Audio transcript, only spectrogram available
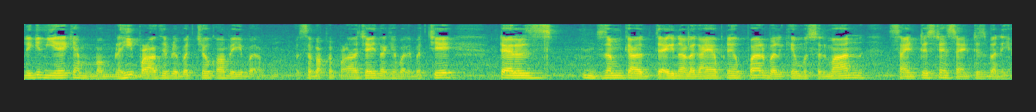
लेकिन यह है कि हम नहीं पढ़ाते अपने बच्चों को, हमें ये सबक में पढ़ाना चाहिए ताकि हमारे बच्चे टेररिज्म का टैग ना लगाएँ अपने ऊपर, बल्कि मुसलमान साइंटिस्ट हैं, साइंटिस्ट बने।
